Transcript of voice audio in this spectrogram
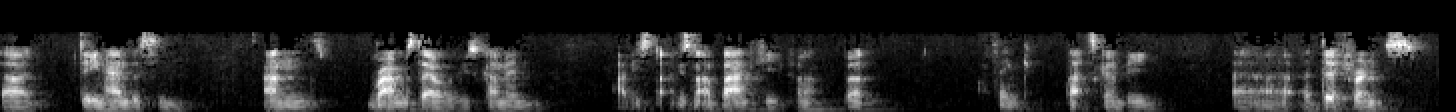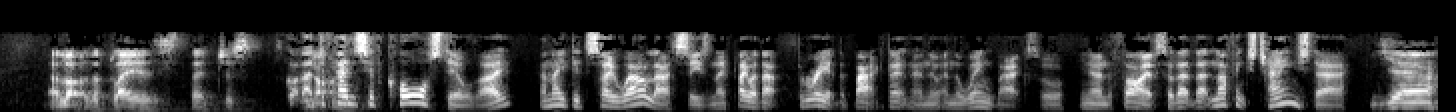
Uh, Dean Henderson and Ramsdale, who's come in. uh, He's not, he's not a bad keeper, but I think that's going to be uh, a difference. A lot of the players, they're just got that defensive core still though, and they did so well last season. They play with that three at the back, don't they, and the, and the wing backs, or you know, and the five. So that, that nothing's changed there. Yeah,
